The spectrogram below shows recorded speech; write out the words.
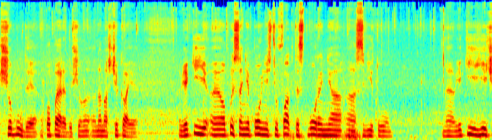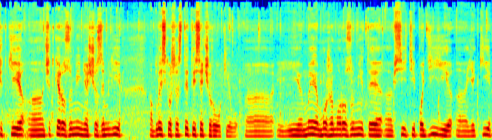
що буде попереду, що на- на нас чекає, в якій описані повністю факти створення світу. Е, в якій є чіткі, е, чітке розуміння, що Землі близько 6 тисяч років. Е, І ми можемо розуміти всі ті події, які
